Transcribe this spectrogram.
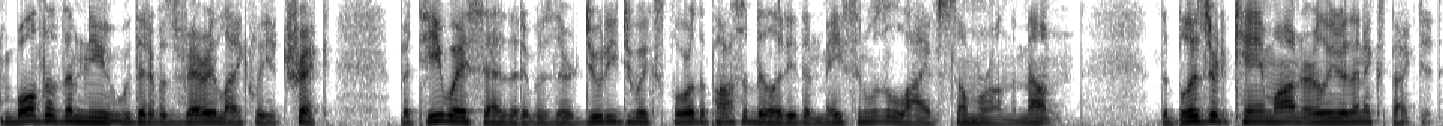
Both of them knew that it was very likely a trick, but T-Way said that it was their duty to explore the possibility that Mason was alive somewhere on the mountain. The blizzard came on earlier than expected.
